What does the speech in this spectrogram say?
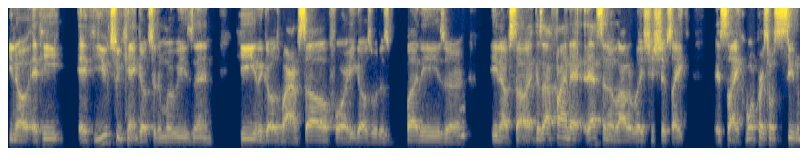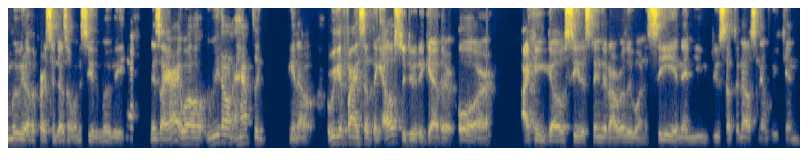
you know, if he if you two can't go to the movies, then he either goes by himself or he goes with his buddies or mm-hmm. you know, so because I find that that's in a lot of relationships like it's like one person wants to see the movie, the other person doesn't want to see the movie. Yeah. And it's like, all right, well, we don't have to, you know, we can find something else to do together, or I can go see this thing that I really want to see, and then you do something else, and then we can,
